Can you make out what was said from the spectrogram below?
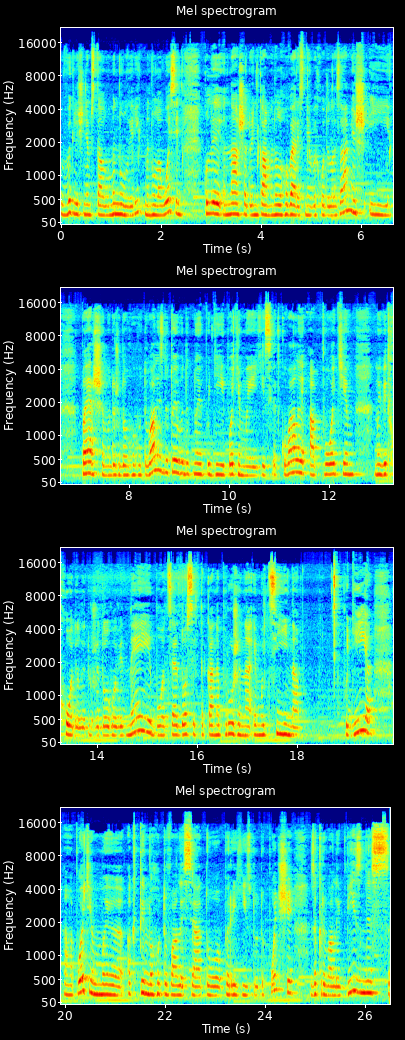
Виключенням став минулий рік, минула осінь, коли наша донька минулого вересня виходила заміж, і перше ми дуже довго готувалися до тої видатної події. Потім ми її святкували, а потім ми відходили дуже довго від неї, бо це досить така напружена емоційна подія. Потім ми активно готувалися до переїзду до Польщі, закривали бізнес,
